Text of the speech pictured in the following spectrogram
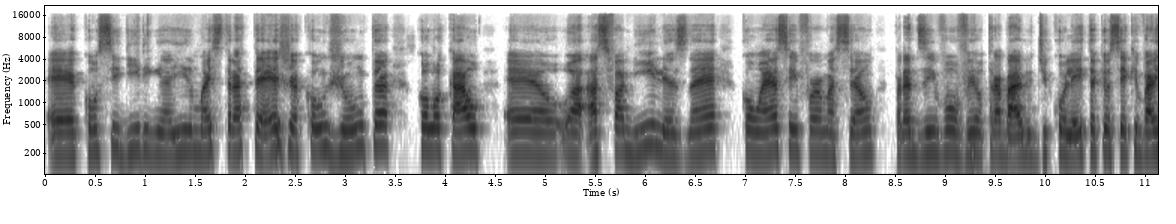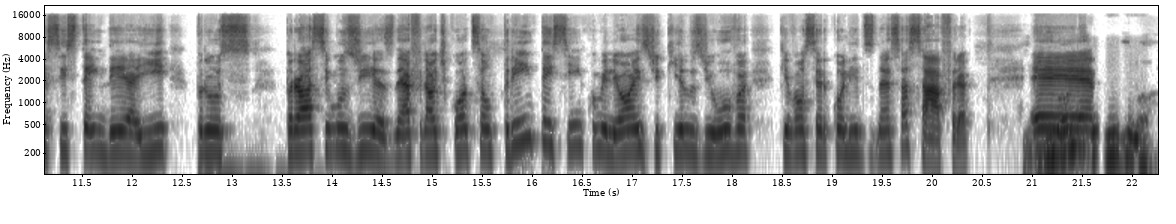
é, conseguirem aí uma estratégia conjunta, colocar é, as famílias né, com essa informação para desenvolver o trabalho de colheita, que eu sei que vai se estender aí para os próximos dias, né? Afinal de contas, são 35 milhões de quilos de uva que vão ser colhidos nessa safra. É... E, olha,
